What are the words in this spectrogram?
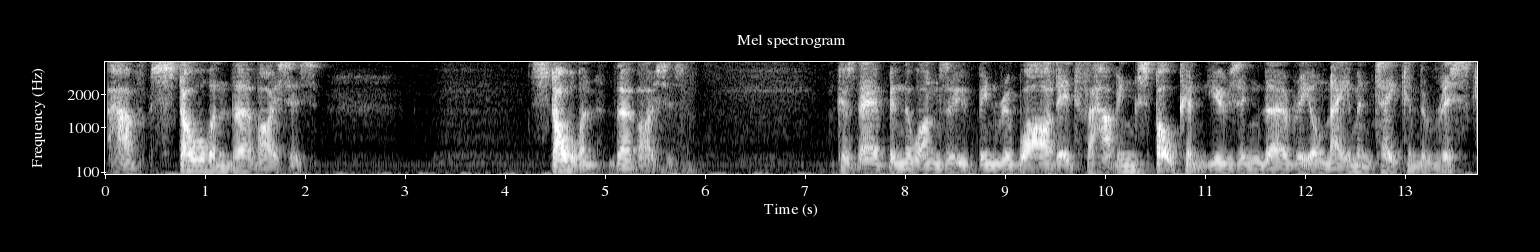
have stolen their voices. Stolen their voices. Because they've been the ones who've been rewarded for having spoken using their real name and taken the risk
